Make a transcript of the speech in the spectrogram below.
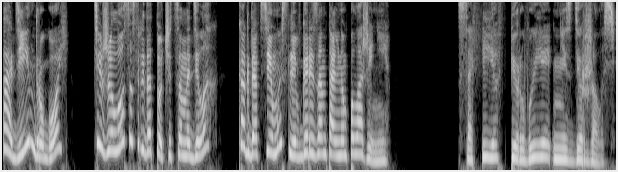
Один, другой. Тяжело сосредоточиться на делах, когда все мысли в горизонтальном положении. София впервые не сдержалась.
